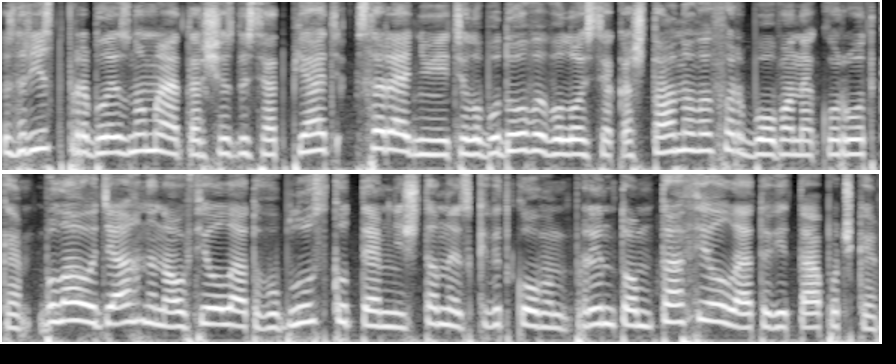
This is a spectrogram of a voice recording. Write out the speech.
Зріст приблизно метр шістдесят п'ять, середньої тілобудови волосся каштанове, фарбоване, коротке. Була одягнена у фіолетову блузку, темні штани з квітковим принтом та фіолетові тапочки.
